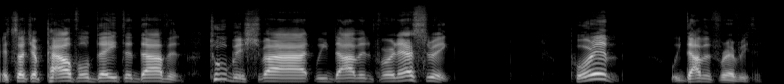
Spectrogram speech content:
It's such a powerful day to daven. Tu B'Shvat, we daven for an Esrig. Purim, we daven for everything.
